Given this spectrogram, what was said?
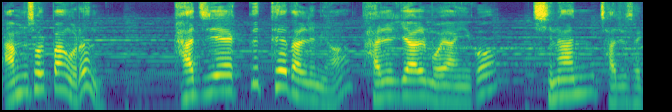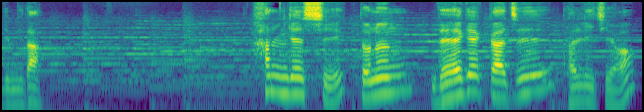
암솔방울은 가지의 끝에 달리며 달걀 모양이고 진한 자주색입니다. 한 개씩 또는 네 개까지 달리지요.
